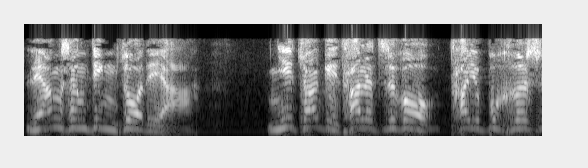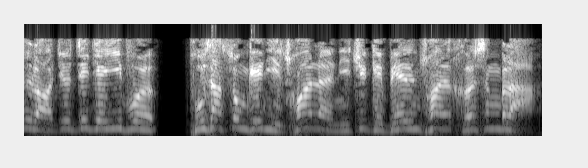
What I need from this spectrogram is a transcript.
量身定做的呀。你转给他了之后，他又不合适了，就这件衣服菩萨送给你穿了，你去给别人穿合身不啦？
